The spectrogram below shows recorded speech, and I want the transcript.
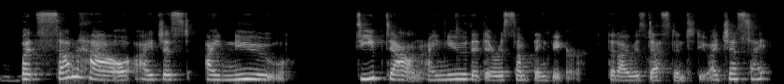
Mhm. But somehow I just, I knew deep down, I knew that there was something bigger that I was destined to do. I just, I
